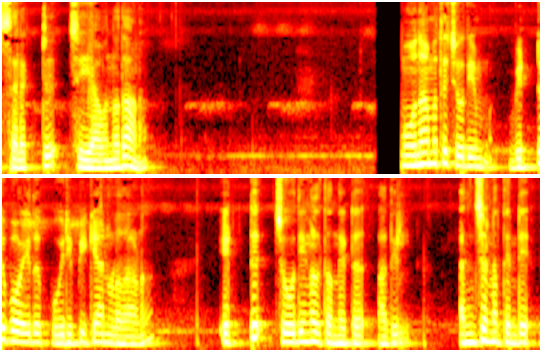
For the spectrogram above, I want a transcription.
സെലക്ട് ചെയ്യാവുന്നതാണ്. മൂന്നാമത്തെ ചോദ്യം വിട്ടുപോയത് പൂരിപ്പിക്കാനുള്ളതാണ്. എട്ട് ചോദ്യങ്ങൾ തന്നിട്ട് അതിൽ അഞ്ചെണ്ണത്തിന്റെ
